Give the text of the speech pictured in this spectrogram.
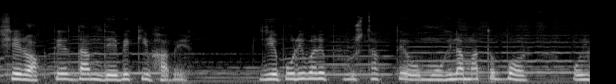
সে রক্তের দাম দেবে কীভাবে? যে পরিবারে পুরুষ থাকতেও মহিলা মাতব্বর, ওই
